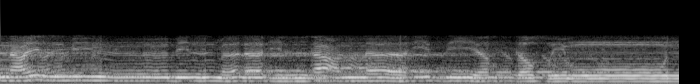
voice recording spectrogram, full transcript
من علم بالملأ الأعلى إذ يختصمون.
